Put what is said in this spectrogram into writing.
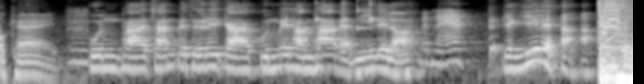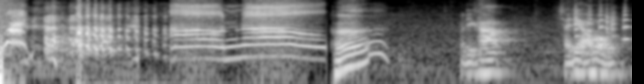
Okay. คุณพาฉันไปซื้อนาฬิกาคุณไม่ทำท่าแบบนี้เลยเหรอ แบบไหนอะ อย่างนี้เลยอะ Huh? สวัสดีครับ ใช้เดียวครับผม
